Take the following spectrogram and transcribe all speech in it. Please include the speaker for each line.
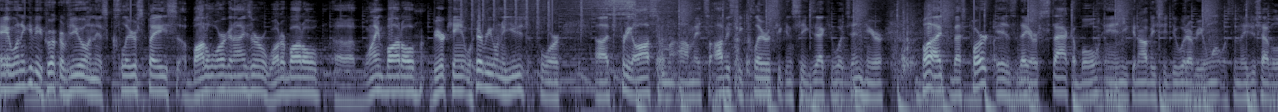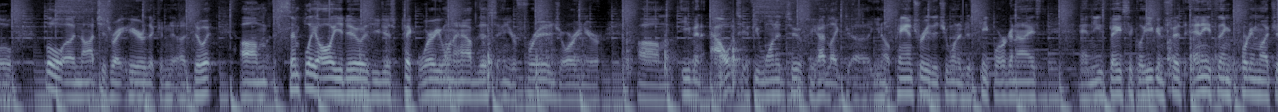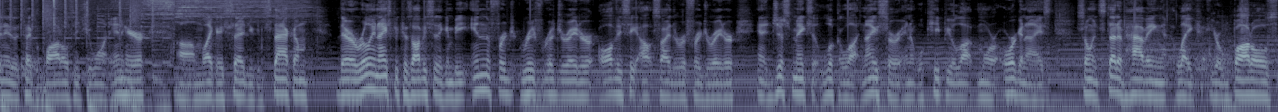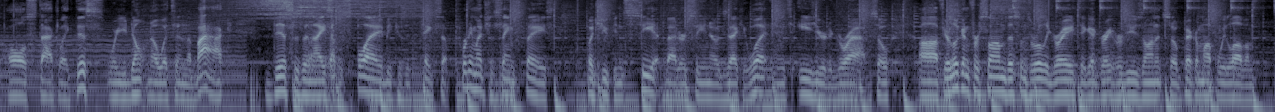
Speaker 1: Hey, I want to give you a quick review on this ClearSpace uh, bottle organizer, water bottle, uh, wine bottle, beer can, whatever you want to use it for. Uh, it's pretty awesome. Um, it's obviously clear so you can see exactly what's in here, but the best part is they are stackable and you can obviously do whatever you want with them. They just have a little little uh, notches right here that can uh, do it. Um, simply all you do is you just pick where you want to have this in your fridge or in your um, even out if you wanted to. If you had like uh, you know a pantry that you want to just keep organized, and these basically you can fit anything, pretty much any of the type of bottles that you want in here. Um, like I said, you can stack them. They're really nice because obviously they can be in the refrigerator, obviously outside the refrigerator, and it just makes it look a lot nicer and it will keep you a lot more organized. So instead of having like your bottles all stacked like this where you don't know what's in the back, this is a nice display because it takes up pretty much the same space but you can see it better so you know exactly what and it's easier to grab. So uh, if you're looking for some, this one's really great. They get great reviews on it, so pick them up. We love them.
